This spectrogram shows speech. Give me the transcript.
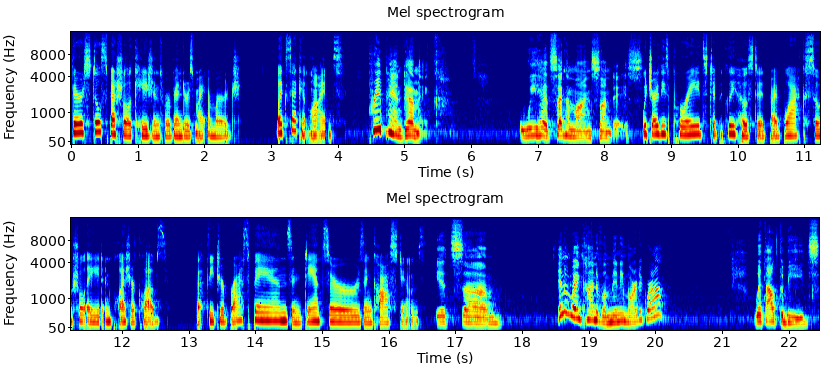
there are still special occasions where vendors might emerge, like second lines. Pre pandemic, we had second line Sundays, which are these parades typically hosted by Black social aid and pleasure clubs that feature brass bands and dancers and costumes. It's, um, in a way, kind of a mini Mardi Gras without the beads.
